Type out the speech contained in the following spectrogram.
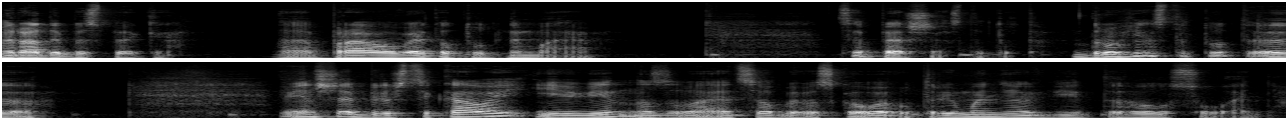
Ради безпеки. Е, Права вето тут немає. Це перший інститут. Другий інститут е, він ще більш цікавий, і він називається обов'язкове утримання від голосування.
